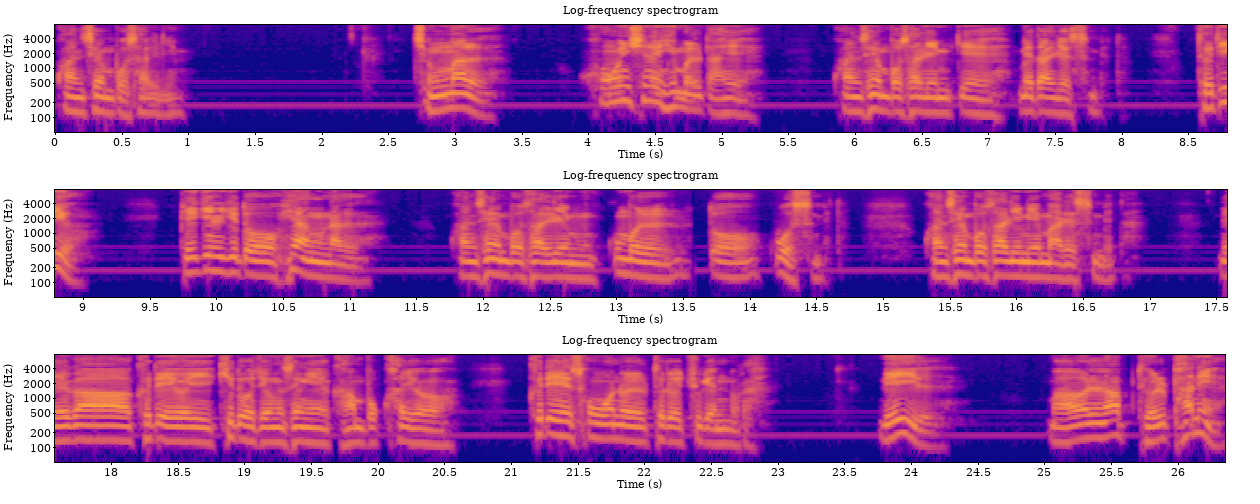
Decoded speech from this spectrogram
관세음보살님. 정말 혼신의 힘을 다해 관세음보살님께 매달렸습니다. 드디어 백일기도 회양날 관세음보살님 꿈을 또 꾸었습니다. 관세음보살님이 말했습니다. 내가 그대의 기도 정성에 감복하여 그대의 소원을 들어주겠노라. 내일 마을 앞 들판에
